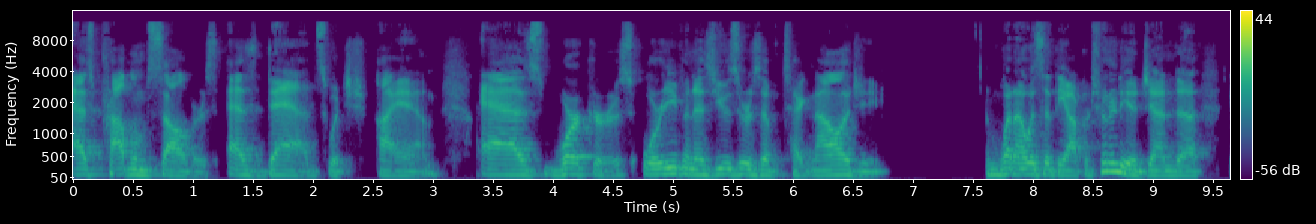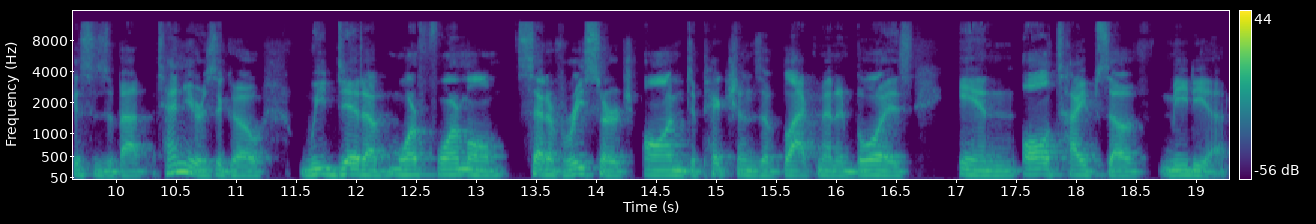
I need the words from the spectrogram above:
as problem solvers, as dads, which I am, as workers, or even as users of technology. When I was at the Opportunity Agenda, this is about 10 years ago, we did a more formal set of research on depictions of Black men and boys in all types of media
